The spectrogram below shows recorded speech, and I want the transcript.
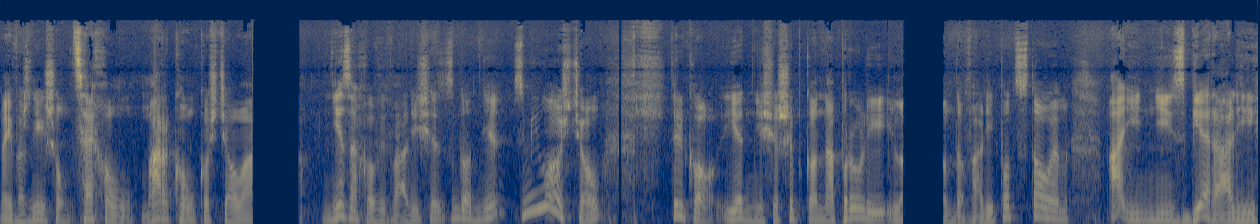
najważniejszą cechą, marką Kościoła, nie zachowywali się zgodnie z miłością, tylko jedni się szybko napruli i lądowali pod stołem, a inni zbierali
